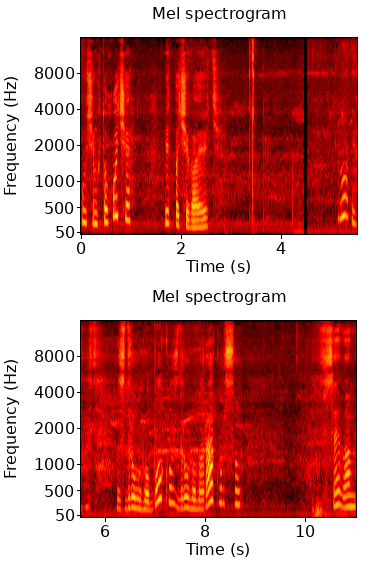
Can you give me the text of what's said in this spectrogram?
В общем, хто хоче, відпочивають. Ну і от з другого боку, з другого ракурсу все вам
